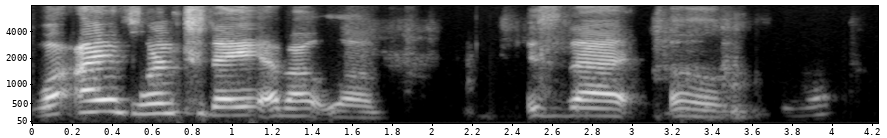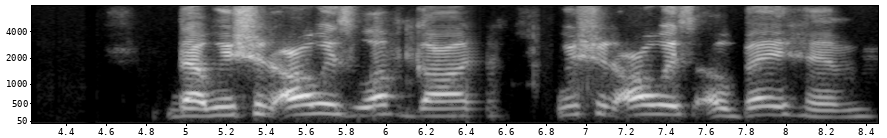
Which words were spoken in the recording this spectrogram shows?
what I have learned today about love is that um that we should always love God, we should always obey him,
